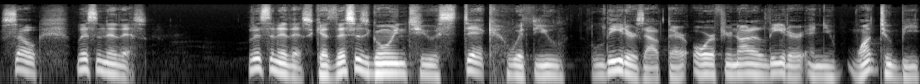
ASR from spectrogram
So, listen to this. Listen to this cuz this is going to stick with you leaders out there, or if you're not a leader and you want to be,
